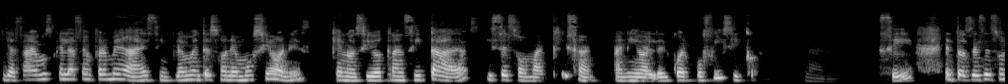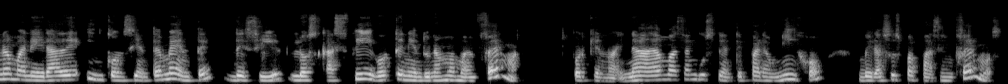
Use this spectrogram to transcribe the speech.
Ya sabemos que las enfermedades simplemente son emociones que no han sido transitadas y se somatizan a nivel del cuerpo físico. Claro. ¿Sí? Entonces es una manera de inconscientemente decir los castigo teniendo una mamá enferma, porque no hay nada más angustiante para un hijo ver a sus papás enfermos,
